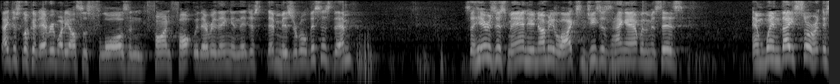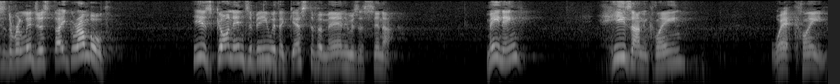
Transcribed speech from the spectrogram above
They just look at everybody else's flaws and find fault with everything, and they're just they're miserable. This is them. So here is this man who nobody likes, and Jesus is hanging out with him and says, and when they saw it, this is the religious, they grumbled. He has gone in to be with a guest of a man who is a sinner. Meaning, he's unclean, we're clean.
